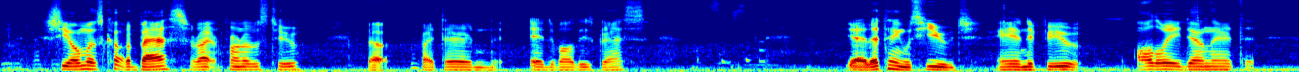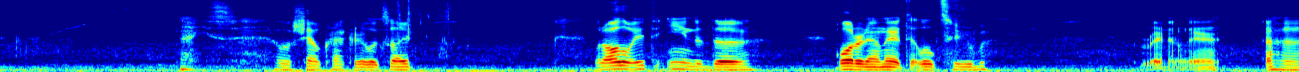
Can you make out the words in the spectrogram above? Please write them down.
These are stuff She almost caught a bass right in front of us too. About right there in the edge of all these grass. Yeah, that thing was huge. And if you all the way down there to nice. A little shell cracker it looks like. But all the way at the end of the water down there at that little tube. Right down there. Uh huh.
